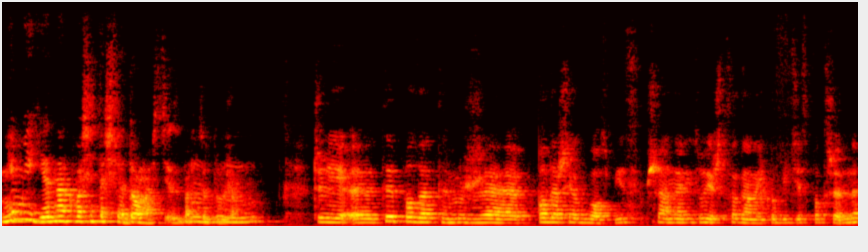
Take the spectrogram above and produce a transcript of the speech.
niemniej jednak właśnie ta świadomość jest bardzo Mhm. duża. Czyli e, Ty poza tym, że podasz jadłospis, przeanalizujesz, co danej kobiecie jest potrzebne,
